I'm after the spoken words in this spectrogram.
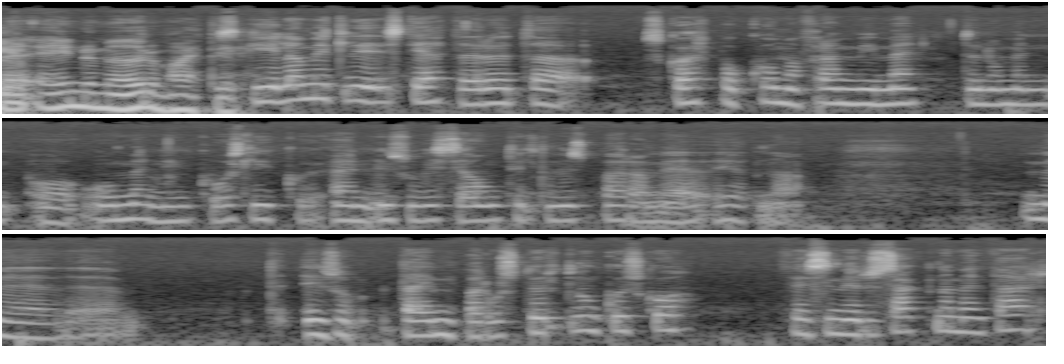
með einu með öðrum hætti Skilamilli stjætta er auðvitað skörp og koma fram í mentun og, menn, og, og menning og slíku en eins og við sjáum til dæmis bara með hérna, með um, eins og dæmi bara úr störlungu sko. Þeir sem eru sagnamenn þar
